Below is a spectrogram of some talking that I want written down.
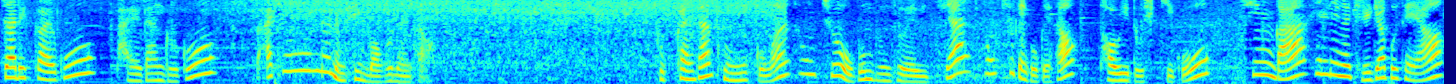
자리 깔고 발 담그고 맛있는 음식 먹으면서 북한산 국립공원 송추 5분 분소에 위치한 송추 계곡에서 더위도 식히고 쉼과 힐링을 즐겨보세요.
